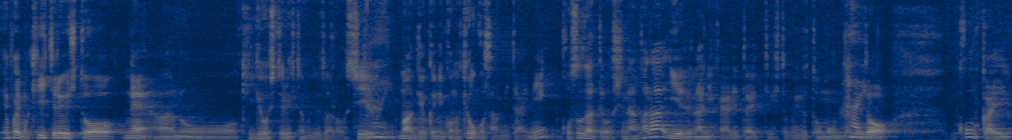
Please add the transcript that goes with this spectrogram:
やっぱり今聞いてる人ねあの、うん、起業してる人もいるだろうし、はい、まあ逆にこの京子さんみたいに子育てをしながら家で何かやりたいっていう人もいると思うんだけど、はい、今回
